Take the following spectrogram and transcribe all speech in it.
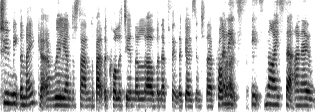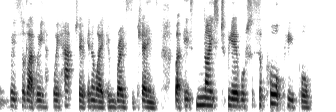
to meet the maker and really understand about the quality and the love and everything that goes into their products and it's it's nice that i know we sort of like we we have to in a way embrace the chains but it's nice to be able to support people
